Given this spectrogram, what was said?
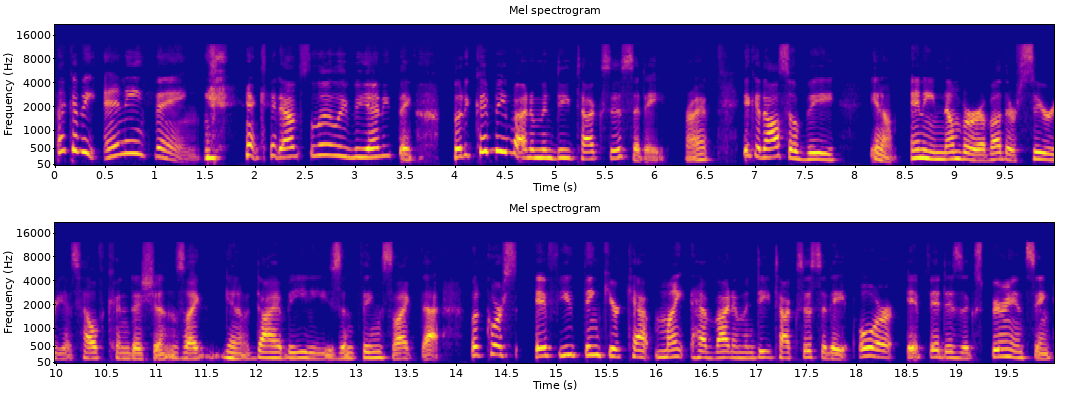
that could be anything. it could absolutely be anything, but it could be vitamin D toxicity, right? It could also be, you know, any number of other serious health conditions like, you know, diabetes and things like that. But of course, if you think your cat might have vitamin D toxicity, or if it is experiencing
